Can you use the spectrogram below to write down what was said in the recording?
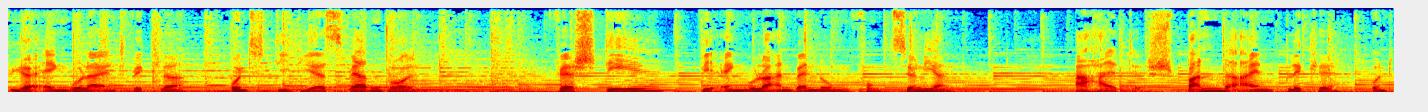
für Angular Entwickler und die, die es werden wollen. Verstehe, wie Angular Anwendungen funktionieren erhalte spannende Einblicke und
